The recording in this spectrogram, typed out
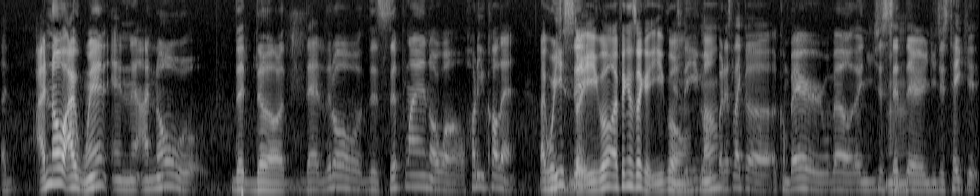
What? I know I went and I know that the that little the zip line or well, how do you call that? Like where you sit. The eagle? I think it's like an It's eagle. the eagle, no? but it's like a, a conveyor belt, and you just sit Mhm. there and you just take it.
